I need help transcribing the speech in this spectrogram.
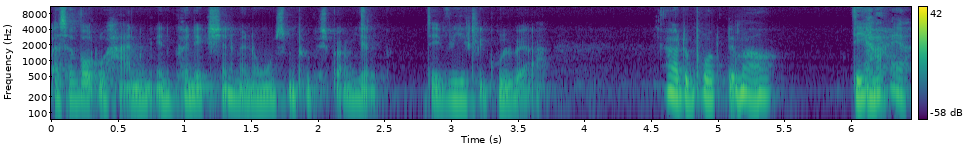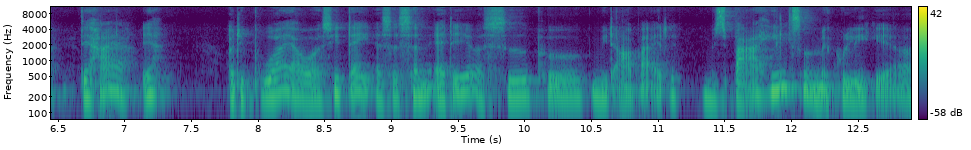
altså hvor du har en, en connection med nogen, som du kan spørge om hjælp. Det er virkelig guld værd. Har du brugt det meget? Det har jeg, det har jeg, ja. Og det bruger jeg jo også i dag. Altså sådan er det at sidde på mit arbejde. Man sparer hele tiden med kollegaer.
